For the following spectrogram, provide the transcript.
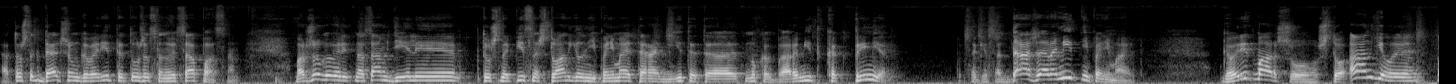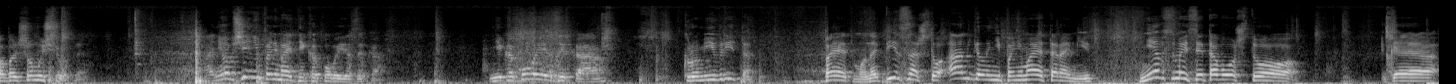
А то, что дальше он говорит, это уже становится опасно. Маршо говорит, на самом деле, то, что написано, что ангел не понимает арамит, это, ну, как бы, арамит как пример. То есть написано, даже арамит не понимает. Говорит Маршо, что ангелы, по большому счету, они вообще не понимают никакого языка. Никакого языка, кроме иврита. Поэтому написано, что ангелы не понимают арамид. Не в смысле того, что э,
